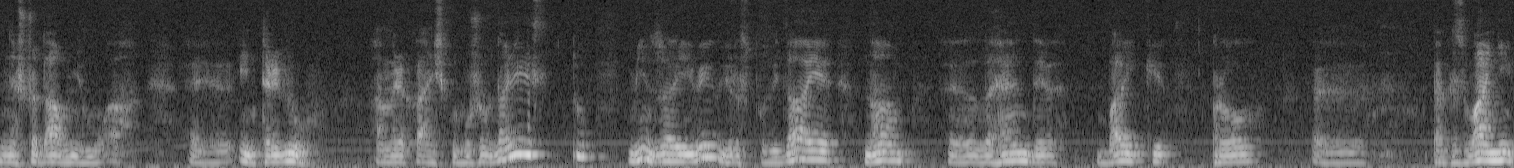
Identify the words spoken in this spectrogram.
нещодавньому е, інтерв'ю американському журналісту, він заявив і розповідає нам е, легенди, байки про е, так звані,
